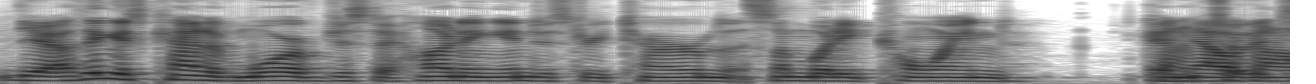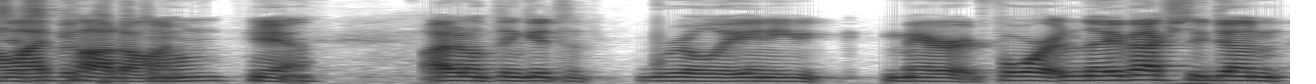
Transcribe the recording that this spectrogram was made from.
Yeah, I think it's kind of more of just a hunting industry term that somebody coined, and now took it's on a life on. Yeah. I don't think it's really any merit for it. And they've actually done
